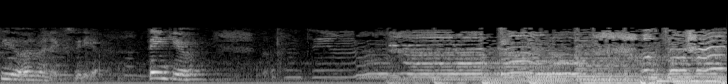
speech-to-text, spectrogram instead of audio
See you on my next video. Thank you. 的路，我走海。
